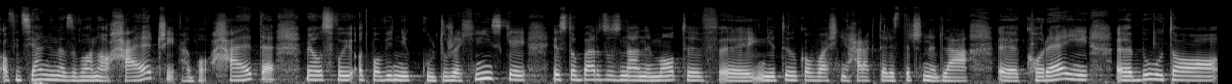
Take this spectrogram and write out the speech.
oficjalnie nazywano Haechi albo Haete, miał swój odpowiednik w kulturze chińskiej. Jest to bardzo znany motyw, nie tylko właśnie charakterystyczny dla Korei. Był to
